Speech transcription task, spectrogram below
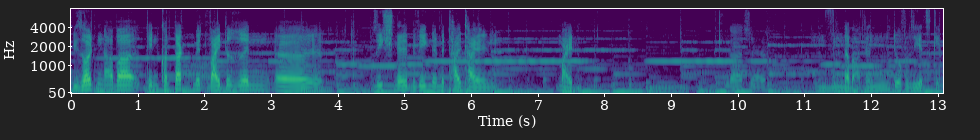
Sie sollten aber den Kontakt mit weiteren äh, sich schnell bewegenden Metallteilen meiden. Klar, Chef. Wunderbar, dann dürfen Sie jetzt gehen.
